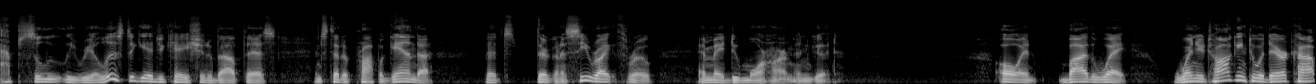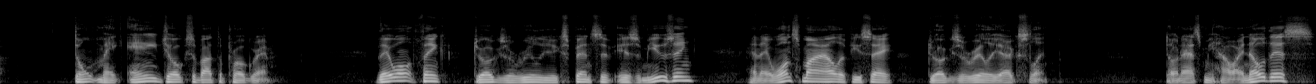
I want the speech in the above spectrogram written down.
absolutely realistic education about this instead of propaganda that they're going to see right through and may do more harm than good. Oh, and by the way, when you're talking to a DARE cop, don't make any jokes about the program. They won't think drugs are really expensive is amusing, and they won't smile if you say drugs are really excellent. Don't ask me how I know this,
